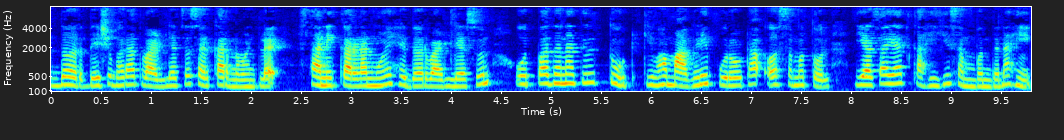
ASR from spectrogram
दर देशभरात वाढल्याचं सरकारनं म्हटलंय. स्थानिक कारणांमुळे हे दर वाढले असून उत्पादनातील तूट किंवा मागणी पुरवठा असमतोल याचा यात काहीही संबंध नाही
